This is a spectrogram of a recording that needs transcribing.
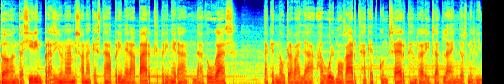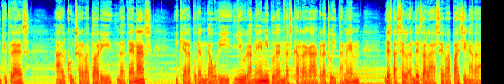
Doncs així d'impressionant sona aquesta primera part, primera de dues, d'aquest nou treball d'Abul Mogart, aquest concert realitzat l'any 2023 al Conservatori d'Atenes i que ara podem gaudir lliurement i podem descarregar gratuïtament des de, des de la seva pàgina de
